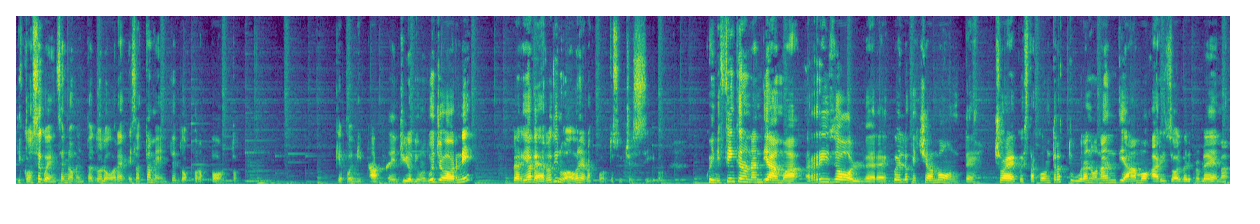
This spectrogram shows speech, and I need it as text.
Di conseguenza mi aumenta il dolore esattamente dopo rapporto, che poi mi passa nel giro di uno o due giorni per riaverlo di nuovo nel rapporto successivo. Quindi finché non andiamo a risolvere quello che c'è a monte, cioè questa contrattura, non andiamo a risolvere il problema.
